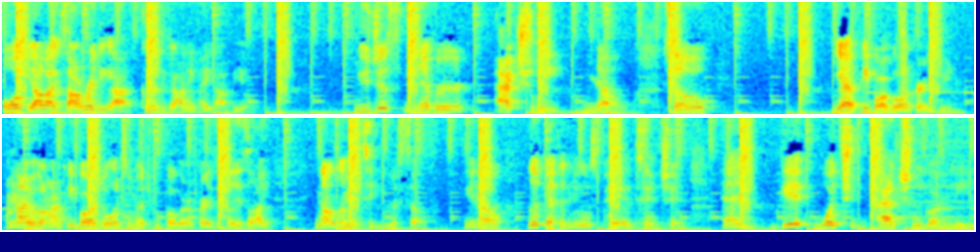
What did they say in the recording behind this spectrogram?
Or if y'all lights already out because y'all didn't pay y'all bill? You just never actually know. So yeah, people are going crazy. I'm not even gonna lie. People are doing too much. People are going crazy. But it's like, you know, limiting yourself. You know, look at the news, pay attention and get what you actually gonna need.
